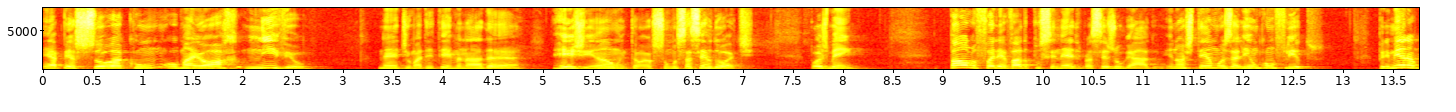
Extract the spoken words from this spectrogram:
é a pessoa com o maior nível né, de uma determinada região, então é o sumo sacerdote. Pois bem, Paulo foi levado para o Sinédrio para ser julgado, e nós temos ali um conflito. Primeiro,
